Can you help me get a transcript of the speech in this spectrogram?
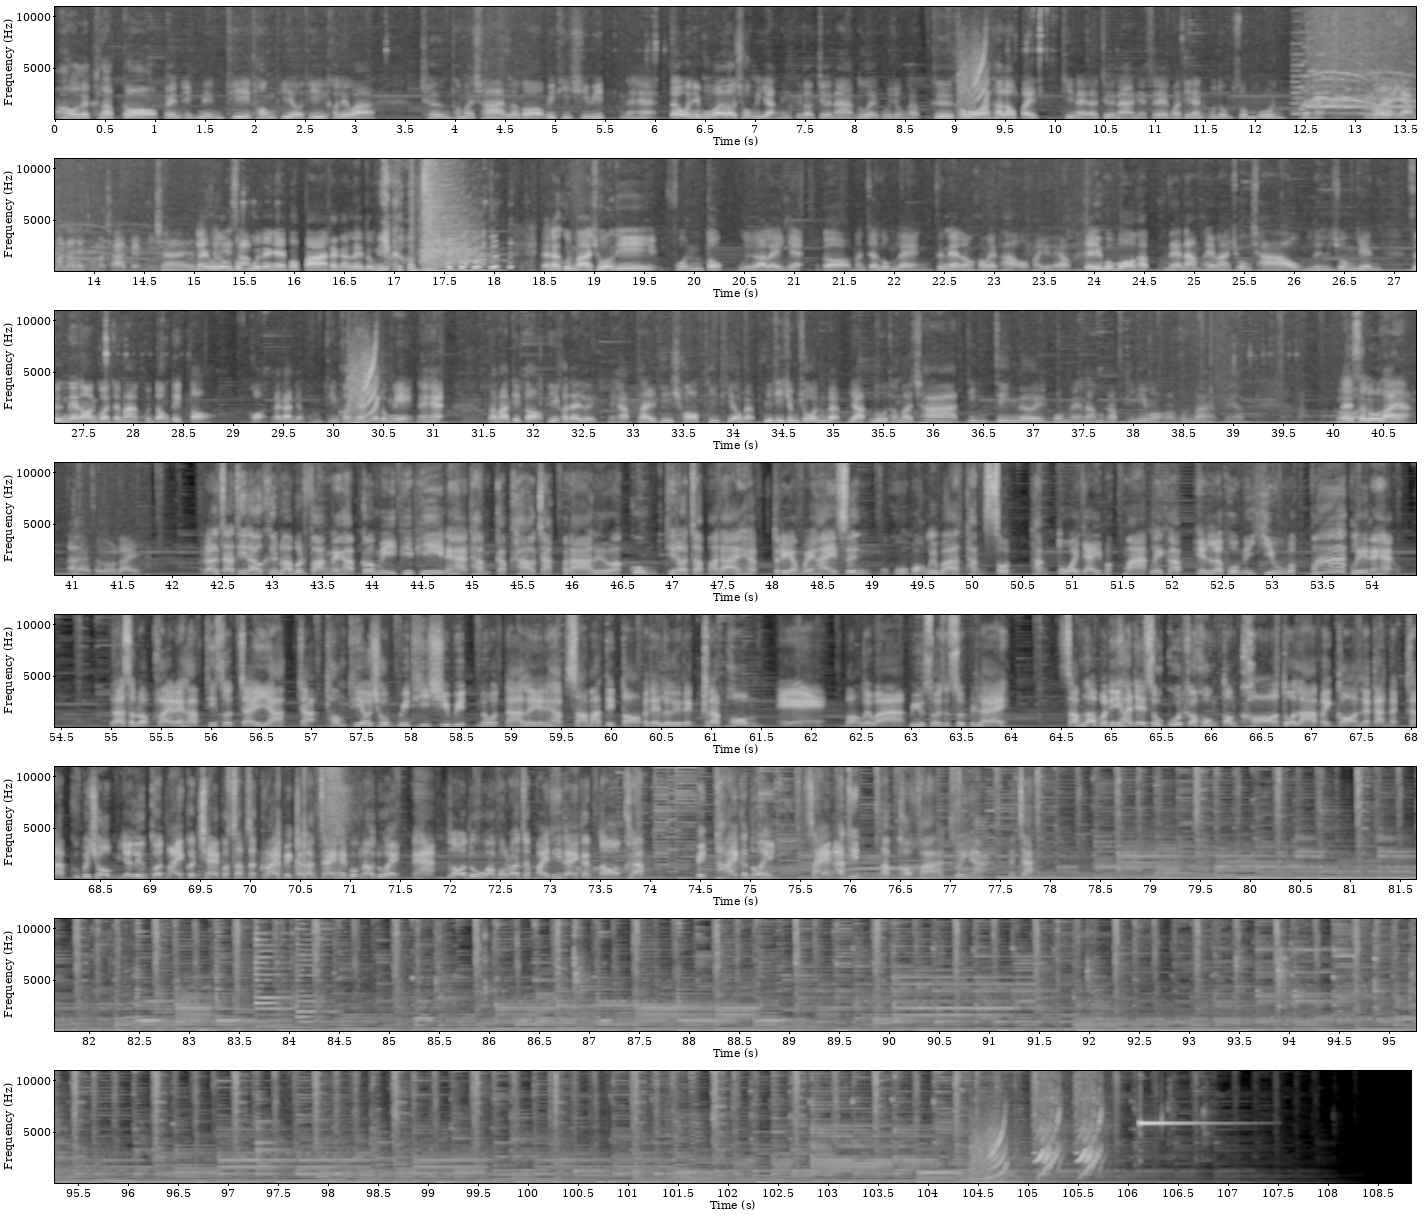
เอาเลยครับก็เป็นอีกหนึ่งที่ท่องเที่ยวที่เขาเรียกว่าเชิงธรรมชาติแล้วก็วิถีชีวิตนะฮะแต่ว่าวันนี้ผมว่าเราโชคดีอย่างหนึ่งคือเราเจอนาคด้วยคุณผู้ชมครับ คือเขาบอกว่าถ้าเราไปที่ไหนแล้วเจอนาคเนี่ยแสดงว่าที่นั่นอุดมสมบูรณ์นะฮะคือว่าหายากมากนะในธรรมชาติแบบนี้ใช่ไม่อุดมสมบูรณ์ได้ไงเพราะปลาทั้งนั้นเลยตรงนี้ก็ แต่ถ้าคุณมาช่วงที่ฝนตกหรืออะไรอย่างเงี้ยก็มันจะลมแรง ซึ่งแน่นอนเขาไม่พาออกมาอยู่แล้วอย่างที่ผมบอกครับ แนะนำให้มาช่วงเช้าหรือช่วงเย็น ซึ่งแน่นอนก่อนจะมาคุณต้องติดต่อ ก่อนแล้วกันเดี๋ยวผมทิ้งคอนแทคไว้ตรงนี้นะฮะสามารถติดต่อพี่เขาได้เลยนะครับใครที่ชอบที่เที่ยวแบบวิถีชุมชน แบบอยากดูธรรมชาติจริง ๆ เลย ผมแนะนำครับที่นี่เหมาะกับคุณมากนะครับก็ได้สโลไลท์อะอะใช่สโลไลท์ หลังจากที่เราขึ้นมาบนฝั่งนะครับ ก็มีพี่ๆนะฮะทำกับข้าวจากปลาหรือว่ากุ้งที่เราจับมาได้ครับ เตรียมไว้ให้ซึ่งโอ้โหบอกเลยว่าทั้งสดทั้งตัวใหญ่มากๆเลยครับ เห็นแล้วผมนี่หิวมากๆเลยนะฮะ แล้วสำหรับใครนะครับที่สนใจอยากจะท่องเที่ยวชมวิถีชีวิตโนดนาเลยนะครับ สามารถติดต่อไปได้เลยนะครับผมเอบอกเลยว่าวิวสวยสุดๆไปเลยสำหรับวันนี้หาดใหญ่โซกูดก็คงต้องขอตัวลาไปก่อนแล้วกันนะครับคุณผู้ชม อย่าลืมกดไลค์กดแชร์กด Subscribe เป็นกำลังใจให้พวกเราด้วยนะฮะรอดูว่าพวกเราจะไปที่ไหนกันต่อครับ ปิดท้ายกันด้วย แสงอาทิตย์รับขอบฟ้าสวยงามนะจ๊ะ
